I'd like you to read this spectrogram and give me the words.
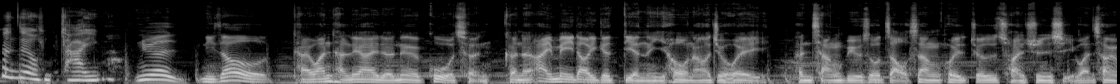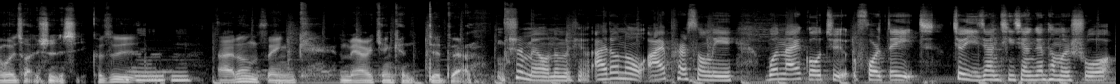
那这有什么差异吗？因为你知道台湾谈恋爱的那个过程，可能暧昧到一个点了以后，然后就会很长，比如说早上会就是传讯息，晚上也会传讯息。可是、I don't think American can do that。是没有那么频繁。I don't know. I personally, when I go to for date, 就已经提前跟他们说，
